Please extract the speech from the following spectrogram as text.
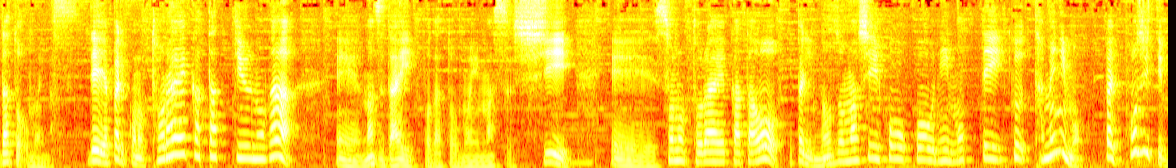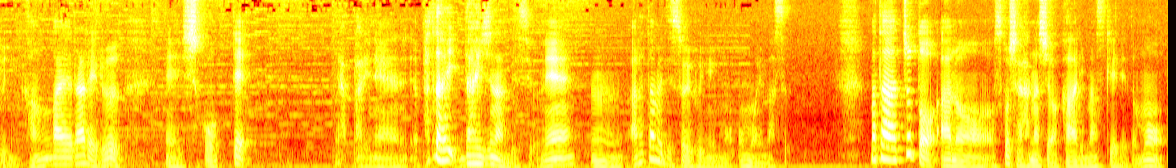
だと思います。でやっぱりこの捉え方っていうのがえー、まず第一歩だと思いますし、えー、その捉え方をやっぱり望ましい方向に持っていくためにもやっぱりポジティブに考えられる、えー、思考ってやっぱりねやっぱ大事なんですよね、うん、改めてそういうふうにも思います。またちょっとあの少し話は変わりますけれども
